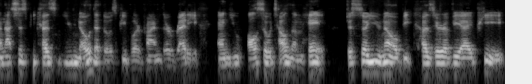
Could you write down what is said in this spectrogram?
And that's just because you know that those people are primed, they're ready. And you also tell them, hey, just so you know, because you're a VIP,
